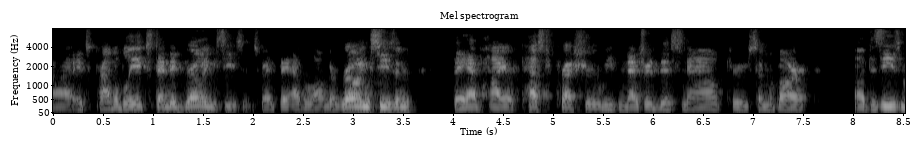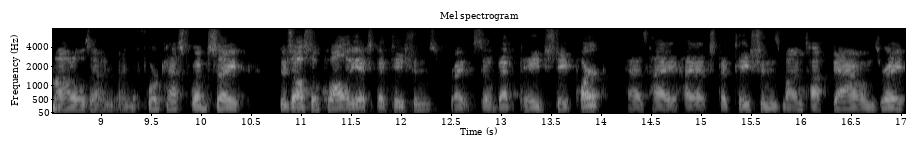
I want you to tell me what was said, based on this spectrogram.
Uh, it's probably extended growing seasons, right? They have a longer growing season. They have higher pest pressure. We've measured this now through some of our uh, disease models on, on the forecast website. There's also quality expectations, right? So Bethpage State Park has high high expectations. Montauk Downs, right?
